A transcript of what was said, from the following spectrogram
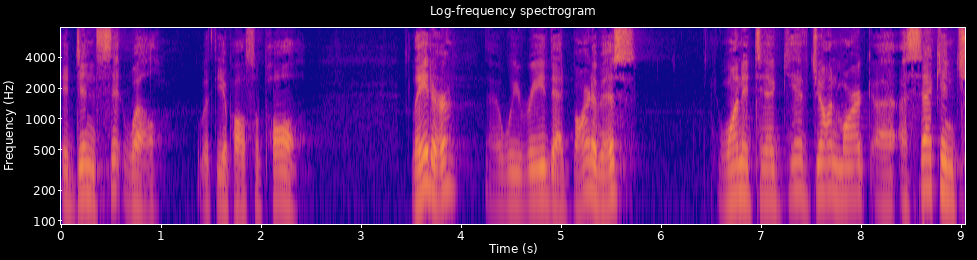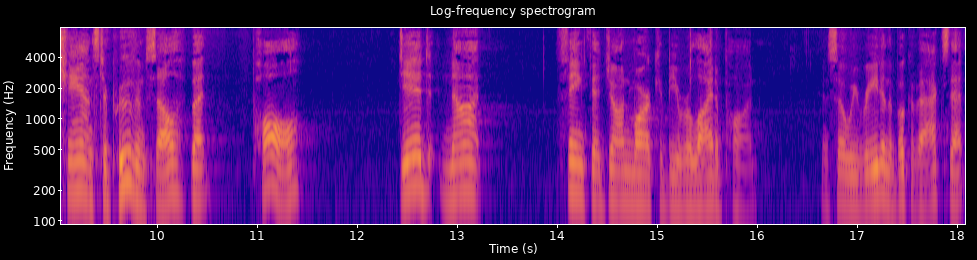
it didn't sit well with the Apostle Paul. Later, uh, we read that Barnabas wanted to give John Mark a, a second chance to prove himself, but Paul did not think that John Mark could be relied upon. And so we read in the book of Acts that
